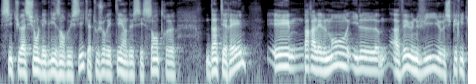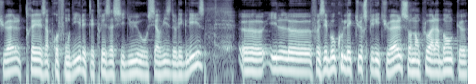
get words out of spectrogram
situation de l'Église en Russie, qui a toujours été un de ses centres d'intérêt. Et parallèlement, il avait une vie spirituelle très approfondie, il était très assidu au service de l'Église. Euh, il euh, faisait beaucoup de lectures spirituelles. Son emploi à la banque, euh,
